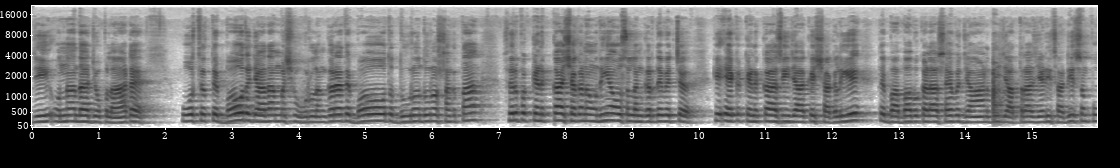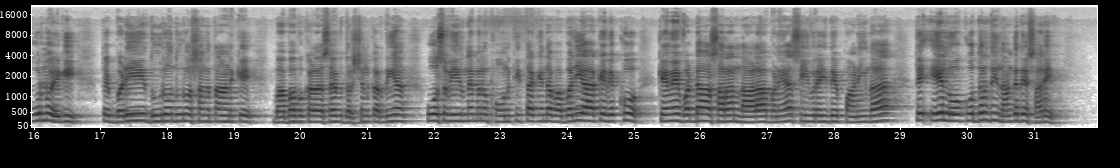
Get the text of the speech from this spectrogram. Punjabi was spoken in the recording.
ਜੀ, ਉਹਨਾਂ ਦਾ ਜੋ ਪਲਾਟ ਹੈ, ਉਸ ਦੇ ਉੱਤੇ ਬਹੁਤ ਜ਼ਿਆਦਾ ਮਸ਼ਹੂਰ ਲੰਗਰ ਹੈ ਤੇ ਬਹੁਤ ਦੂਰੋਂ ਦੂਰੋਂ ਸੰਗਤਾਂ ਸਿਰਫ ਕਿਣਕਾ ਛਕਣ ਆਉਂਦੀਆਂ ਉਸ ਲੰਗਰ ਦੇ ਵਿੱਚ ਕਿ ਇੱਕ ਕਿਣਕਾ ਅਸੀਂ ਜਾ ਕੇ ਛਕ ਲਈਏ ਤੇ ਬਾਬਾ ਬਕਾਲਾ ਸਾਹਿਬ ਜਾਣ ਦੀ ਯਾਤਰਾ ਜਿਹੜੀ ਸਾਡੀ ਸੰਪੂਰਨ ਹੋਏਗੀ। ਤੇ ਬੜੀ ਦੂਰੋਂ ਦੂਰੋਂ ਸੰਗਤਾਂ ਆਣ ਕੇ ਬਾਬਾ ਬਕਾਲਾ ਸਾਹਿਬ ਦਰਸ਼ਨ ਕਰਦੀਆਂ। ਉਸ ਵੀਰ ਨੇ ਮੈਨੂੰ ਫੋਨ ਕੀਤਾ, ਕਹਿੰਦਾ, ਬਾਬਾ ਜੀ, ਆ ਕੇ ਵੇਖੋ ਕਿਵੇਂ ਵੱਡਾ ਸਾਰਾ ਨਾਲਾ ਬਣਿਆ ਸੀਵਰੇਜ ਦੇ ਪਾਣੀ ਦਾ ਤੇ ਇਹ ਲੋਕ ਉਧਰ ਦੀ ਲੰਘਦੇ ਸਾਰੇ।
